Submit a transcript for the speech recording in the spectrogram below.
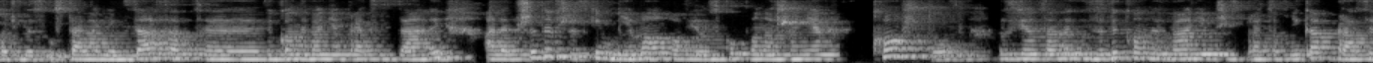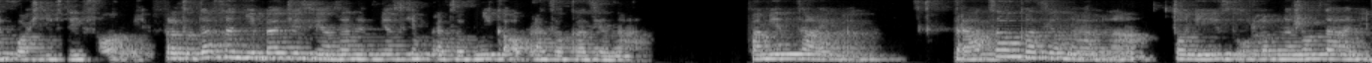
choćby z ustalaniem zasad e, wykonywania pracy zdalnej, ale przede wszystkim nie ma obowiązku ponoszenia kosztów związanych z wykonywaniem przez pracownika pracy właśnie w tej formie. Pracodawca nie będzie związany wnioskiem pracownika o pracę okazjonalną. Pamiętajmy, praca okazjonalna to nie jest urlop na żądanie.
